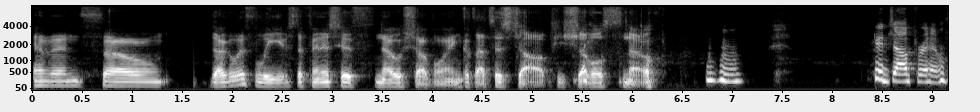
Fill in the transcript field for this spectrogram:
And then so Douglas leaves to finish his snow shoveling because that's his job. He shovels snow. hmm Good job for him.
